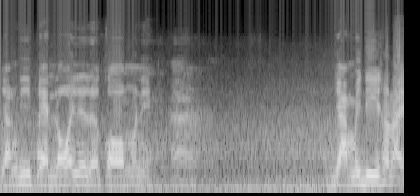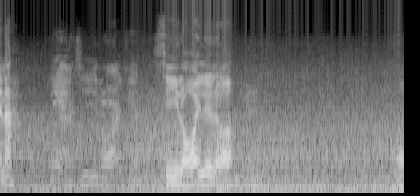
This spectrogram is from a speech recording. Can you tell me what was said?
อย่างดี800เลยเหรอกองมันเนี่ยอ่าอย่างไม่ดีเท่าไหร่นะ เนี่ยสี่ร้อยเนี่ย400เลยเหรอ อ๋อ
